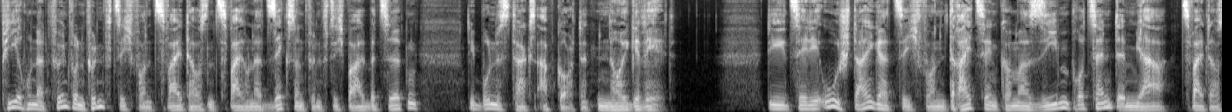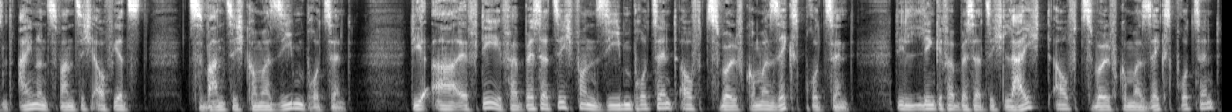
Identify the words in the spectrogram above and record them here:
455 von 2256 Wahlbezirken die Bundestagsabgeordneten neu gewählt. Die CDU steigert sich von 13,7 Prozent im Jahr 2021 auf jetzt 20,7 Prozent. Die AfD verbessert sich von 7 Prozent auf 12,6 Prozent. Die Linke verbessert sich leicht auf 12,6 Prozent.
